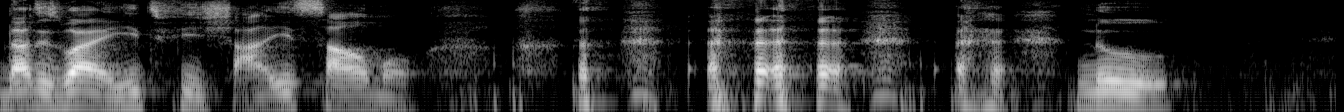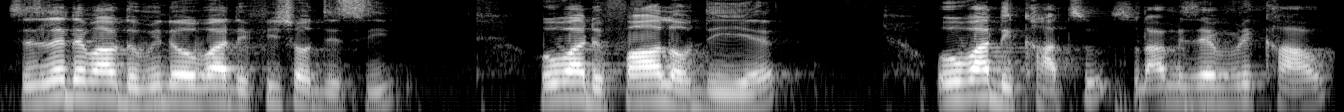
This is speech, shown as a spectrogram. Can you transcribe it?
That is why I eat fish, I eat salmon. no. Says, Let them have dominion over the fish of the sea, over the fowl of the air, over the cattle. So that means every cow,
